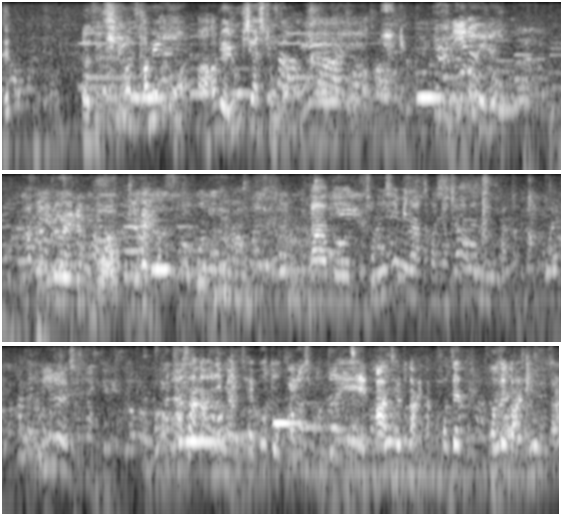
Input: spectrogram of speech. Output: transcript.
끝. 그래가지고 지금 한 3일 동안 아, 하루에 7시간씩 청소한 거야. 일요일은? 일요일은 뭐 없긴 해. 나도 점심이나 저녁 하는 가나? 일요일 저녁. 나 부산 아니면 제부도 가고 싶은데. 아 제부도 아니다. 거제도. 거제도 아니고 부산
